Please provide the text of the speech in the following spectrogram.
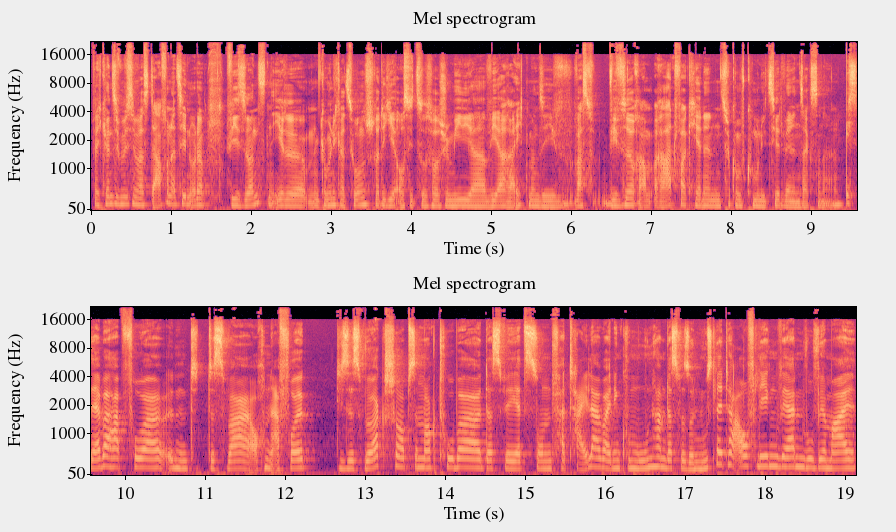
Vielleicht können Sie ein bisschen was davon erzählen oder wie sonst Ihre Kommunikationsstrategie aussieht zu Social Media. Wie erreicht man sie? Was, wie soll Radverkehr denn in Zukunft kommuniziert werden in Sachsen-Anhalt? Ich selber habe vor, und das war auch ein Erfolg dieses Workshops im Oktober, dass wir jetzt so einen Verteiler bei den Kommunen haben, dass wir so ein Newsletter auflegen werden, wo wir mal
